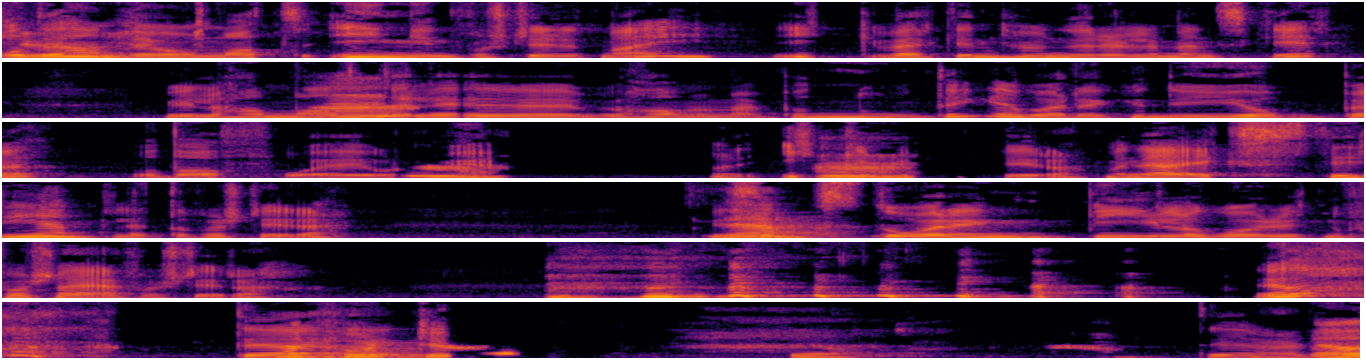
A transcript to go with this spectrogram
Og det handler jo om at ingen forstyrret meg, ikke, verken hunder eller mennesker. Ville ha mat Mm. eller ha med meg på noen ting. Jeg bare kunne jobbe, og da får jeg gjort mye. Når det ikke Mm. blir forstyrra. Men jeg er ekstremt lett å forstyrre. Hvis Ja. det står en bil og går utenfor, så er jeg forstyrra. Ja, det er fort gjort. det. Er det. Ja,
